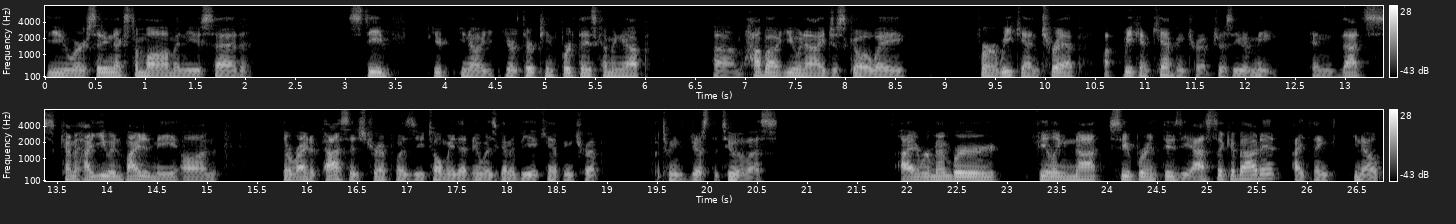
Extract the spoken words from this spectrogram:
you were sitting next to mom and you said, Steve, you, you know, your 13th birthday is coming up. Um, how about you and I just go away for a weekend trip, a weekend camping trip, just you and me? And that's kind of how you invited me on the rite of passage trip was you told me that it was going to be a camping trip between just the two of us. I remember feeling not super enthusiastic about it. I think, you know,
